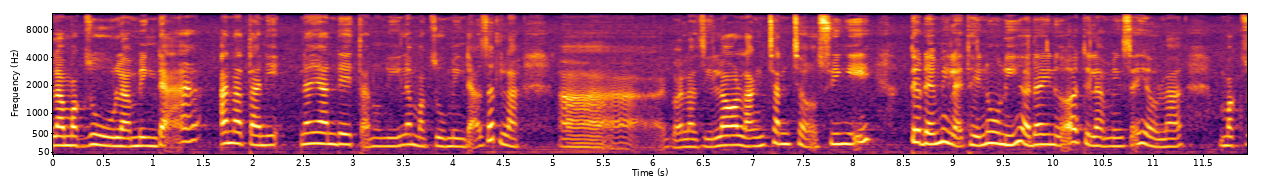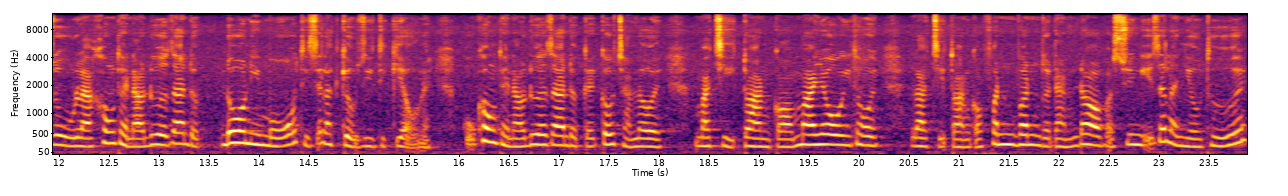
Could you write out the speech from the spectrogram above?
là mặc dù là mình đã anatani nayande tanuni là mặc dù mình đã rất là à, gọi là gì lo lắng chăn trở suy nghĩ tiếp đến mình lại thấy nô ní ở đây nữa thì là mình sẽ hiểu là mặc dù là không thể nào đưa ra được đô ni mố thì sẽ là kiểu gì thì kiểu này cũng không thể nào đưa ra được cái câu trả lời mà chỉ toàn có mayoi thôi là chỉ toàn có phân vân rồi đắn đo và suy nghĩ rất là nhiều thứ ấy.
